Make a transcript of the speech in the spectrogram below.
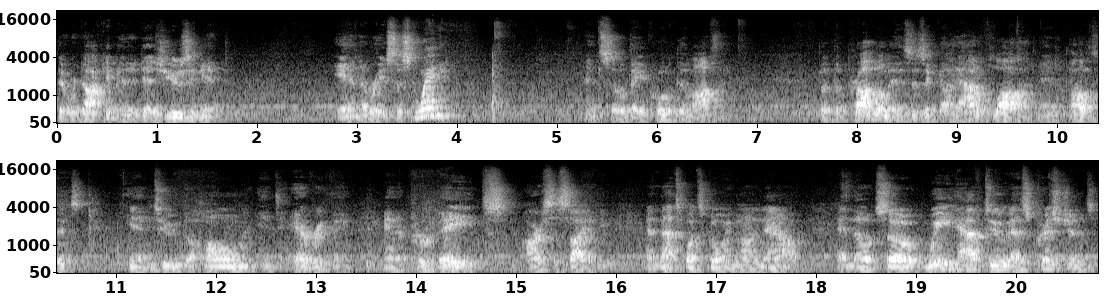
that were documented as using it in a racist way. And so they quote them often. But the problem is, is it got out of law into politics, into the home, into everything. and it pervades our society. And that's what's going on now. And so we have to, as Christians,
